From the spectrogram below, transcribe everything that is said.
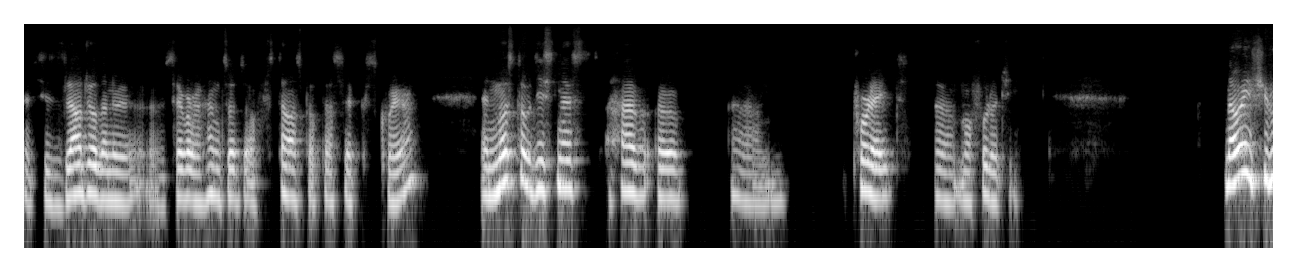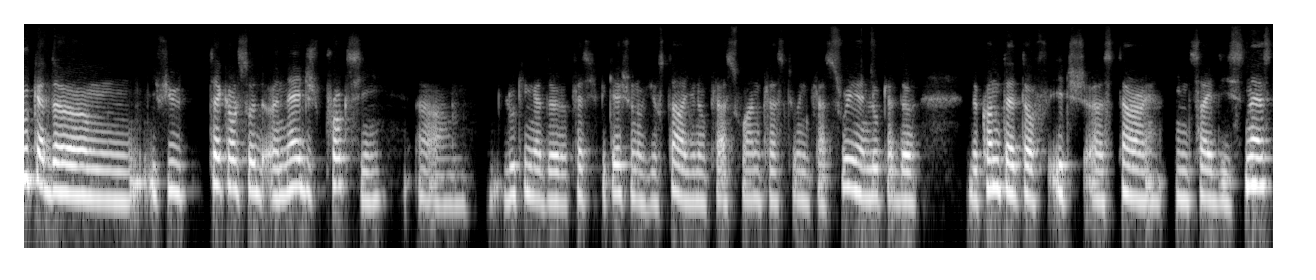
that is larger than uh, several hundreds of stars per parsec square. And most of these nests have a um, prolate uh, morphology. Now, if you look at the, um, if you take also an edge proxy, um, looking at the classification of your star, you know, class one, class two, and class three, and look at the the content of each uh, star inside this nest,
